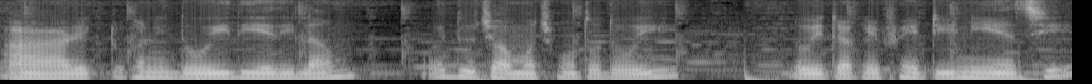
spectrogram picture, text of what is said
আর একটুখানি দই দিয়ে দিলাম। ওই দু চামচ মতো দই। দইটাকে ফেটিয়ে নিয়েছি।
